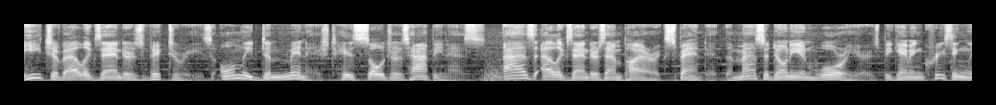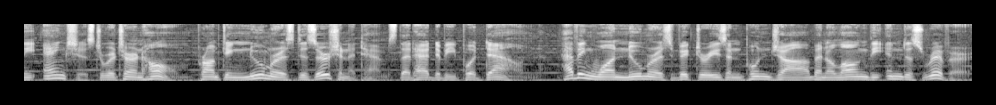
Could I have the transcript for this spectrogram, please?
each of Alexander's victories only diminished his soldiers' happiness. As Alexander's empire expanded, the Macedonian warriors became increasingly anxious to return home, prompting numerous desertion attempts that had to be put down. Having won numerous victories in Punjab and along the Indus River,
